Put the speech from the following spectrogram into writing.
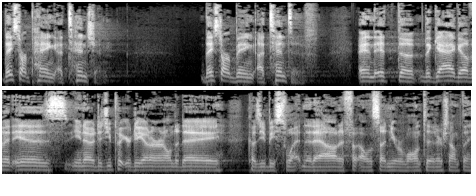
they start paying attention. They start being attentive. And it, the, the gag of it is, you know, did you put your deodorant on today because you'd be sweating it out if all of a sudden you were wanted or something?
